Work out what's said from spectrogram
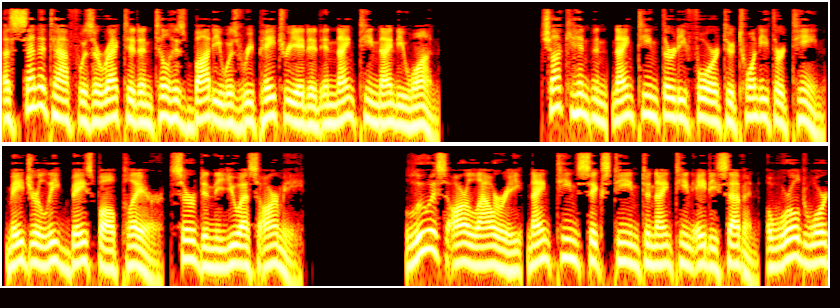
A cenotaph was erected until his body was repatriated in 1991. Chuck Hinton (1934–2013), Major League Baseball player, served in the U.S. Army. Louis R. Lowry (1916–1987), a World War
